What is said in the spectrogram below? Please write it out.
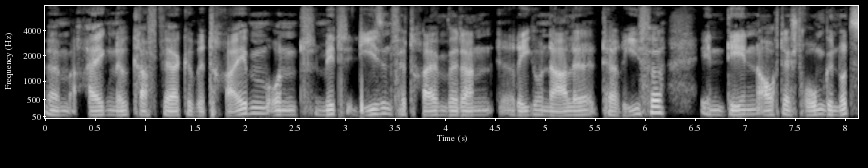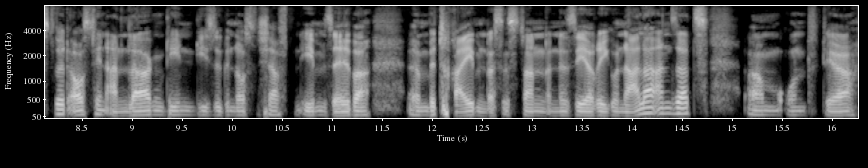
ähm, eigene Kraftwerke betreiben und mit diesen vertreiben wir dann regionale Tarife, in denen auch der Strom genutzt wird aus den Anlagen, den diese Genossenschaften eben selber ähm, betreiben. Das ist dann ein sehr regionaler Ansatz ähm, und der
